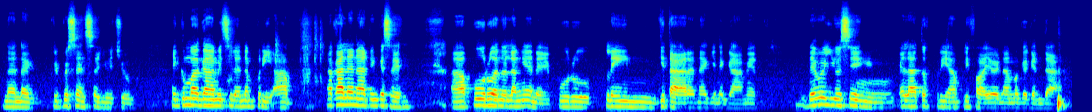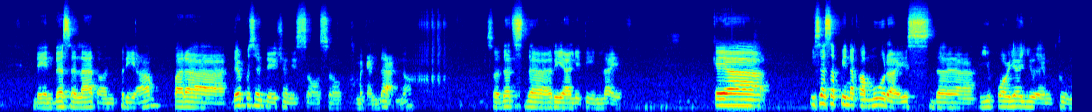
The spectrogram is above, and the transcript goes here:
na nag-represent sa YouTube ay gumagamit sila ng preamp. Akala natin kasi uh, puro ano lang yan eh, puro plain gitara na ginagamit. They were using a lot of preamplifier na magaganda. They invest a lot on preamp para their presentation is also maganda, no? So that's the reality in life. Kaya isa sa pinakamura is the Euphoria UM2.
